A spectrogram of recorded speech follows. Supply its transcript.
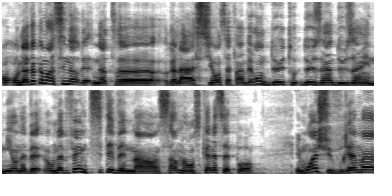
on, avait commencé notre, euh, relation, ça fait environ deux, ans, deux ans et demi. On avait, on avait fait un petit événement ensemble, mais on ne se connaissait pas. Et moi, je suis vraiment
